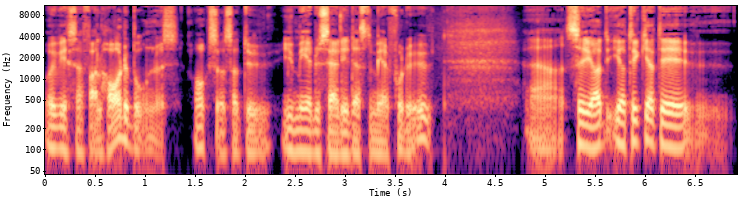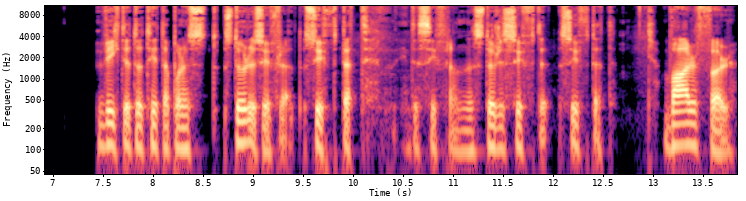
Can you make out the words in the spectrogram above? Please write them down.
och i vissa fall har du bonus också så att du, ju mer du säljer desto mer får du ut. Uh, så jag, jag, tycker att det är viktigt att titta på det st större syftet, syftet inte siffran, det större syfte, syftet. Varför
